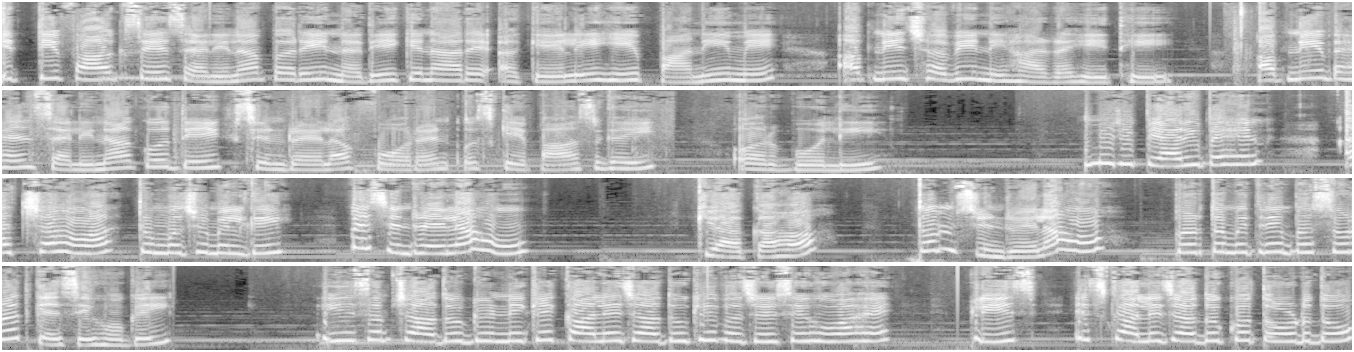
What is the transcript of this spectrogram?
इत्तेफाक से सेलिना परी नदी किनारे अकेले ही पानी में अपनी छवि निहार रही थी। अपनी बहन सेलिना को देख सिंड्रेला फ़ौरन उसके पास गई। और बोली, मेरी प्यारी बहन अच्छा हुआ तुम मुझे मिल गई। मैं सिंड्रेला हूँ। क्या कहा? तुम सिंड्रेला हो? पर तुम इतनी बदसूरत कैसे हो गई? ये सब जादू गिरने के काले जादू की वजह से हुआ है। प्लीज़, इस काले जादू को तोड़ दो।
